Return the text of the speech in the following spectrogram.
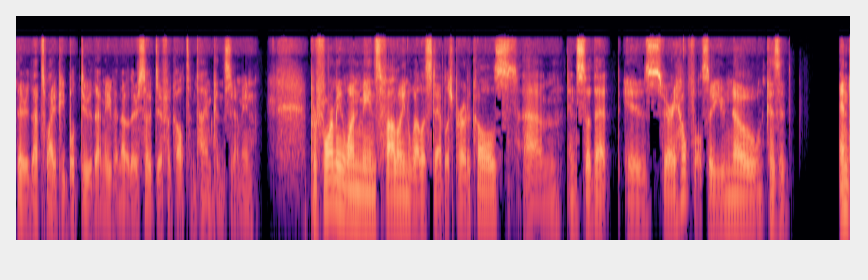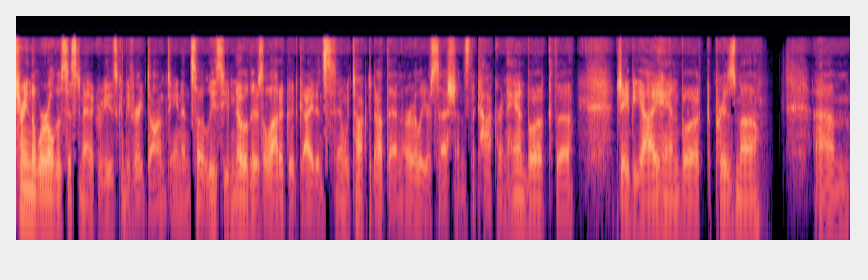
there that's why people do them, even though they're so difficult and time consuming. Performing one means following well-established protocols, um, and so that is very helpful. So you know, because entering the world of systematic reviews can be very daunting. And so at least you know there's a lot of good guidance. And we talked about that in earlier sessions, the Cochrane Handbook, the JBI Handbook, Prisma. Um,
